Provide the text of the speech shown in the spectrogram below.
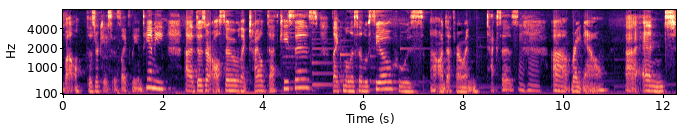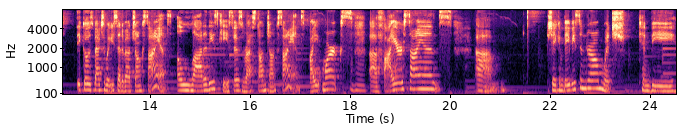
well, those are cases like Lee and Tammy. Uh, those are also like child death cases, like Melissa Lucio, who is uh, on death row in Texas mm-hmm. uh, right now. Uh, and it goes back to what you said about junk science. A lot of these cases rest on junk science, bite marks, mm-hmm. Uh, fire science, um, shaken baby syndrome, which can be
